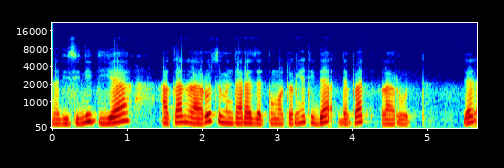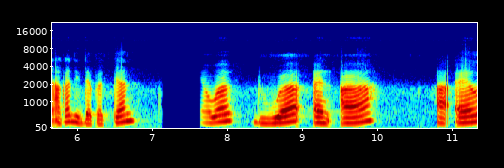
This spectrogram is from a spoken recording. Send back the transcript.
Nah, di sini dia akan larut sementara zat pengotornya tidak dapat larut dan akan didapatkan nyawa 2Na Al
